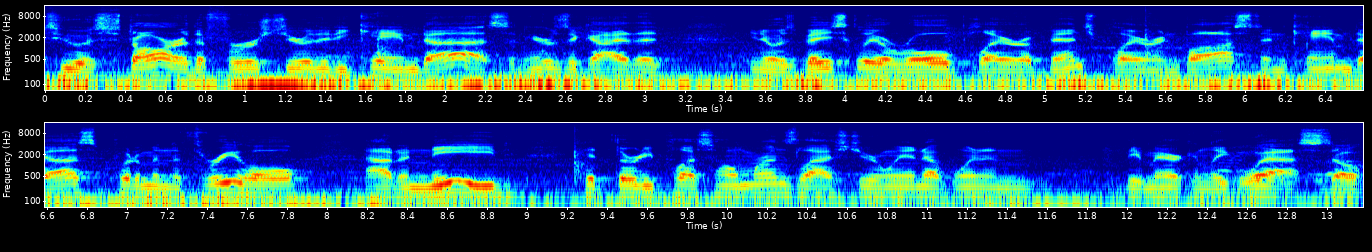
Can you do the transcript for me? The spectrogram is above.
to a star the first year that he came to us. And here's a guy that you know, was basically a role player, a bench player in Boston, came to us, put him in the three hole out of need, hit 30 plus home runs last year. We ended up winning the American League West. So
